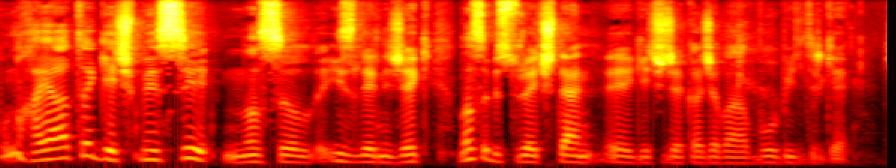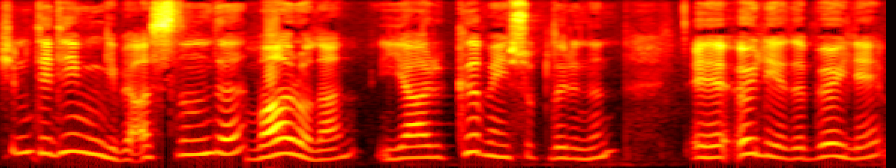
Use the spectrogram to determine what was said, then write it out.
Bunun hayata geçmesi nasıl izlenecek? Nasıl bir süreçten e, geçecek acaba bu bildirge? Şimdi dediğim gibi aslında var olan yargı mensuplarının e, öyle ya da böyle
